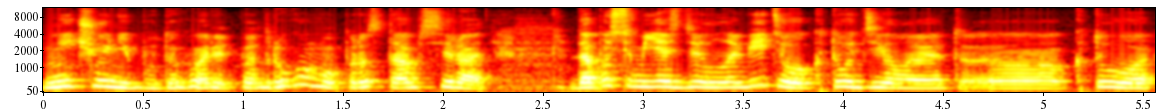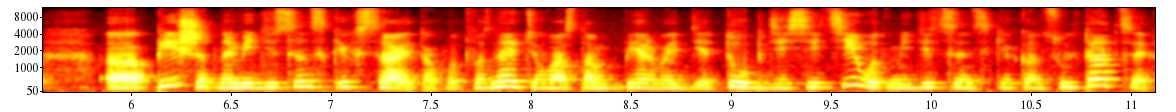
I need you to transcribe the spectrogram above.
Ничего не буду говорить по-другому, просто обсирать. Допустим, я сделала видео, кто делает, э, кто э, пишет на медицинских сайтах. Вот вы знаете, у вас там первый топ-10 вот медицинские консультации,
